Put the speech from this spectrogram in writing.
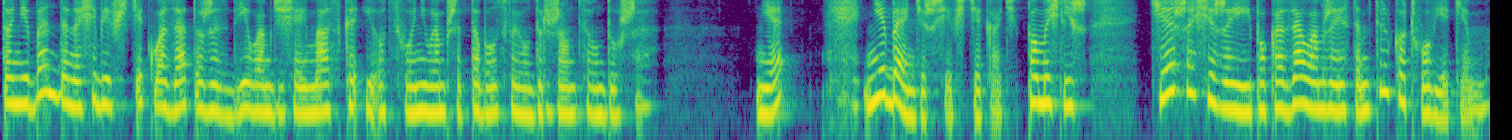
to nie będę na siebie wściekła za to, że zdjęłam dzisiaj maskę i odsłoniłam przed tobą swoją drżącą duszę. Nie, nie będziesz się wściekać. Pomyślisz, cieszę się, że jej pokazałam, że jestem tylko człowiekiem.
